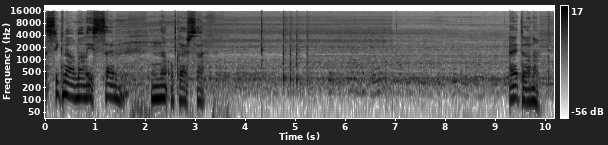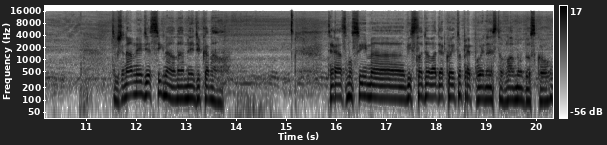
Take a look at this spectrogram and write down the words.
signál mali sem. No, ukáž sa. A je to ono. Takže nám nejde signál, nám nejde kanál. Teraz musím eh, vysledovať, ako je to prepojené s tou hlavnou doskou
